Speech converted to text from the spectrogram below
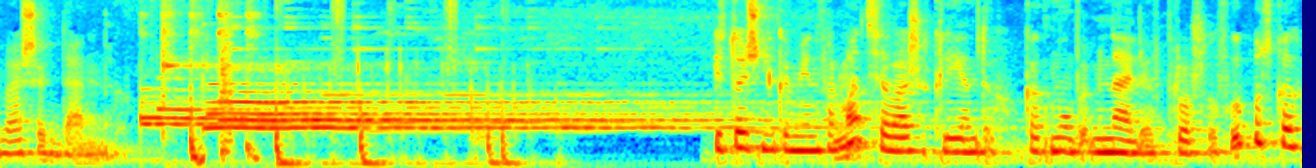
ваших данных. Источниками информации о ваших клиентах, как мы упоминали в прошлых выпусках,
